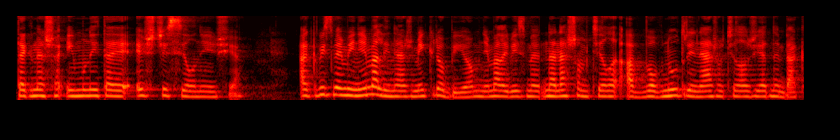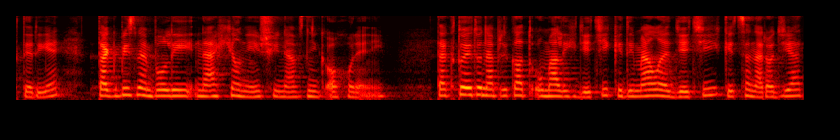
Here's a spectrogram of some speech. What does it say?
tak naša imunita je ešte silnejšia. Ak by sme my nemali náš mikrobióm, nemali by sme na našom tele a vo vnútri nášho tela žiadne baktérie, tak by sme boli náchylnejší na vznik ochorení. Takto je to napríklad u malých detí, kedy malé deti, keď sa narodia,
